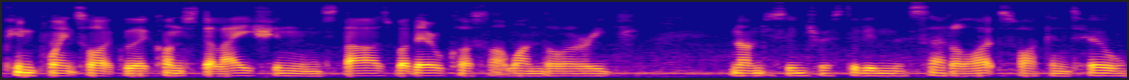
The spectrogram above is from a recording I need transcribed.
pinpoints like the constellation and stars, but they all cost like one dollar each. And I'm just interested in the satellites so I can tell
